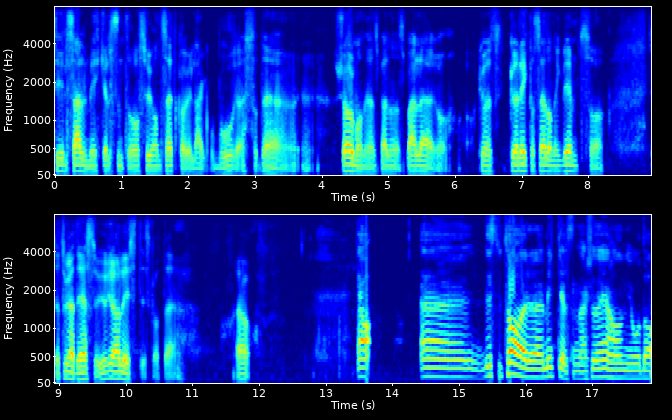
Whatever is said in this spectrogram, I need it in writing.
TIL selger Mikkelsen til oss uansett hva vi legger på bordet. Så det om han er en spennende spiller og kunne kunne likt å se han i Glimt, så, så jeg tror jeg det er så urealistisk at det Ja. Ja. Eh, hvis du tar eh, Mikkelsen der, så er han jo da,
